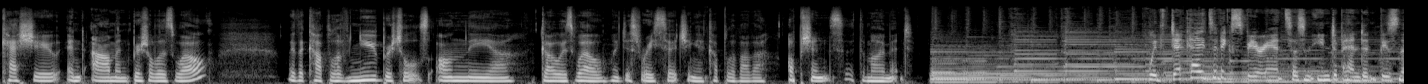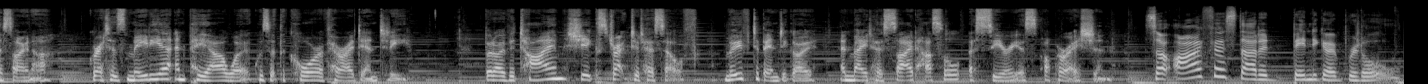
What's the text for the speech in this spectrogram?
cashew, and almond brittle as well, with a couple of new brittles on the uh, go as well. We're just researching a couple of other options at the moment. With decades of experience as an independent business owner, Greta's media and PR work was at the core of her identity. But over time, she extracted herself, moved to Bendigo, and made her side hustle a serious operation. So I first started Bendigo Brittle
